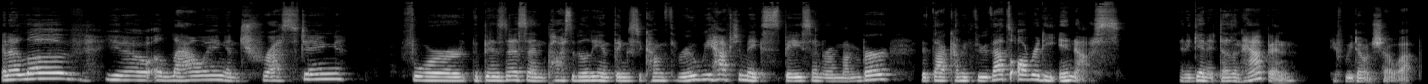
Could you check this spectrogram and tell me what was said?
And I love, you know, allowing and trusting for the business and possibility and things to come through. We have to make space and remember that that coming through, that's already in us. And again, it doesn't happen if we don't show up.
